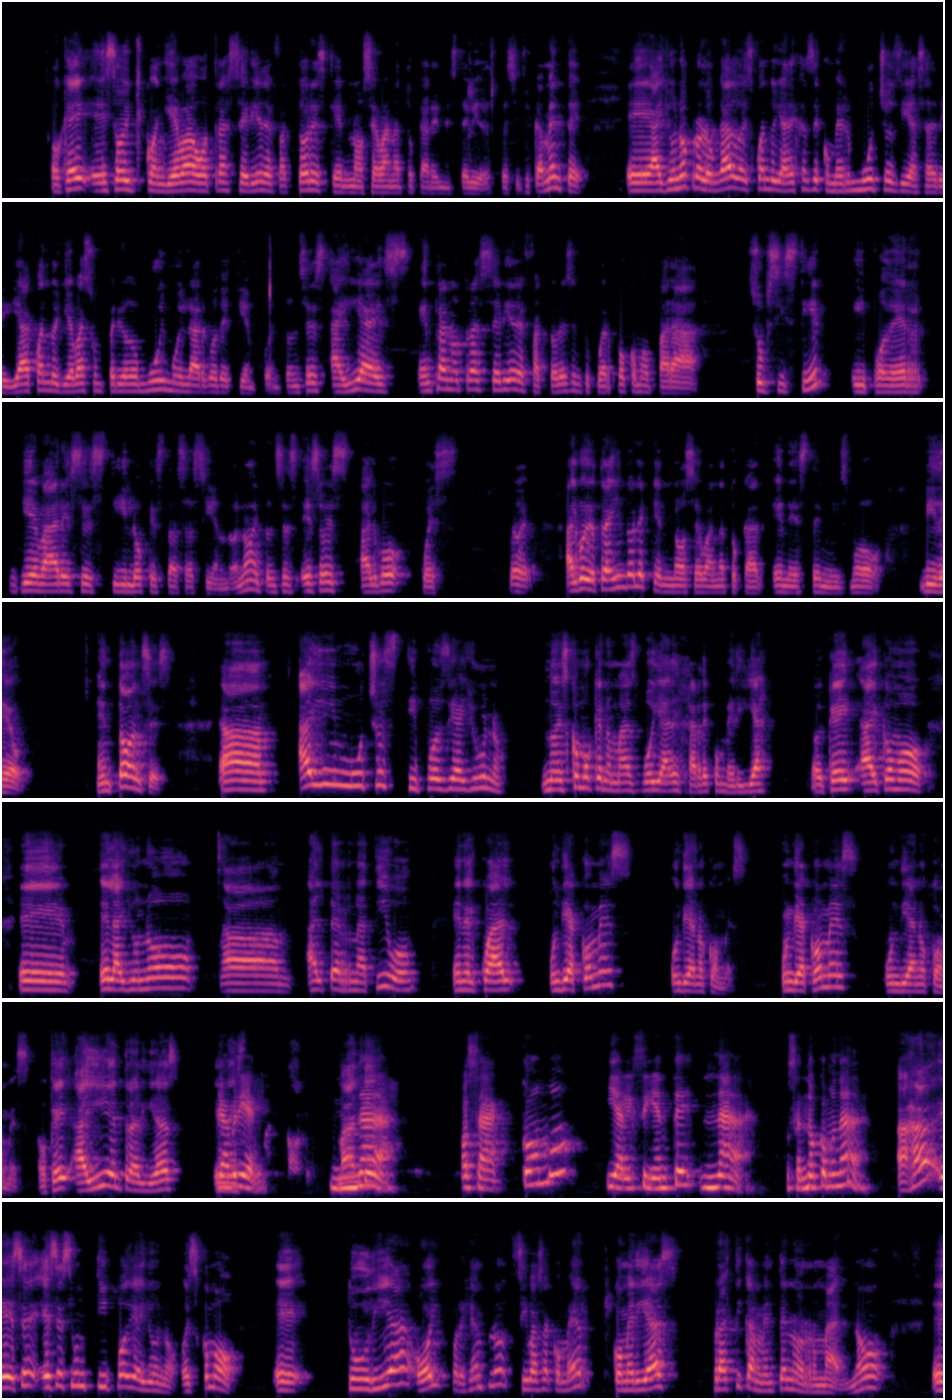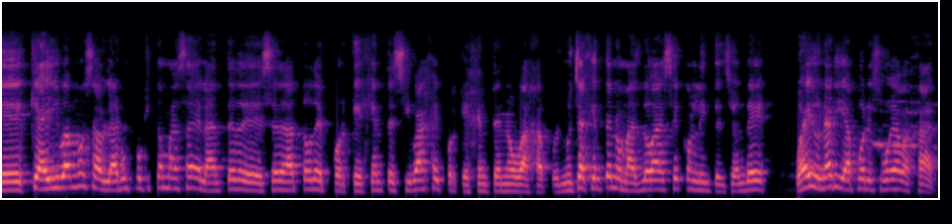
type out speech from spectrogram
¿Ok? Eso conlleva otra serie de factores que no se van a tocar en este video específicamente. Eh, ayuno prolongado es cuando ya dejas de comer muchos días, Adri, ya cuando llevas un periodo muy, muy largo de tiempo. Entonces ahí es, entran otra serie de factores en tu cuerpo como para subsistir y poder llevar ese estilo que estás haciendo, ¿no? Entonces eso es algo, pues, algo de otra índole que no se van a tocar en este mismo video. Entonces, hay muchos tipos de ayuno. No es como que nomás voy a dejar de comer y ya, ¿ok? Hay como eh, el ayuno alternativo en el cual un día comes, un día no comes. Un día comes, un día no comes, ¿ok? Ahí entrarías. En este Gabriel, nada. O sea, como y al siguiente nada. O sea, no como nada. Ajá, ese, ese es un tipo de ayuno. Es como eh, tu día hoy, por ejemplo, si vas a comer, comerías prácticamente normal, ¿no? Eh, que ahí vamos a hablar un poquito más adelante de ese dato de por qué gente sí baja y por qué gente no baja. Pues mucha gente nomás lo hace con la intención de, voy a ayunar y ya por eso voy a bajar.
